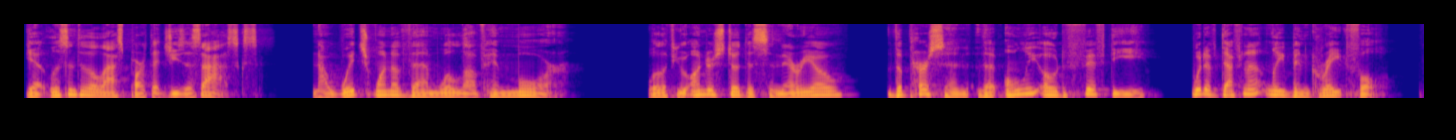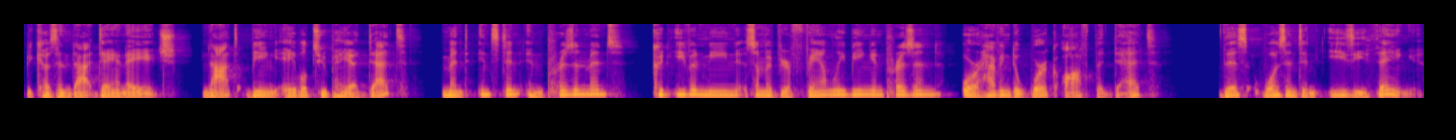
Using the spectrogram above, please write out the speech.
Yet listen to the last part that Jesus asks Now, which one of them will love him more? Well, if you understood the scenario, The person that only owed 50 would have definitely been grateful because in that day and age, not being able to pay a debt meant instant imprisonment, could even mean some of your family being imprisoned or having to work off the debt. This wasn't an easy thing.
